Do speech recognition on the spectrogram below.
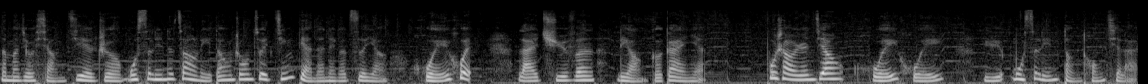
那么就想借着穆斯林的葬礼当中最经典的那个字眼“回回”来区分两个概念。不少人将“回回”与穆斯林等同起来，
